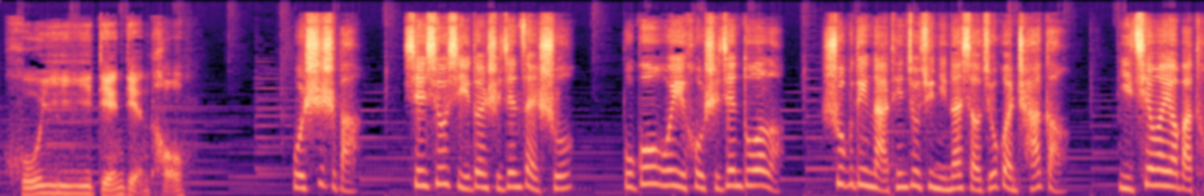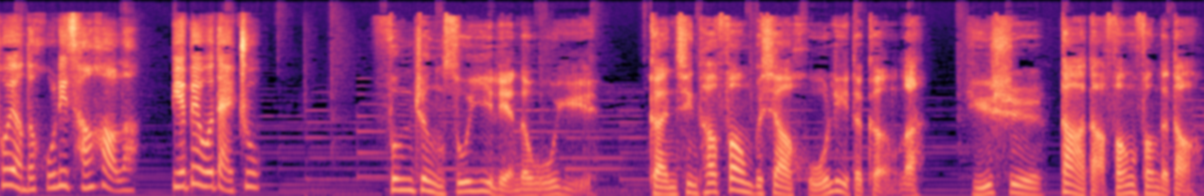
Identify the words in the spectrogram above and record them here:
胡依依点点头：“我试试吧，先休息一段时间再说。不过我以后时间多了，说不定哪天就去你那小酒馆查岗。你千万要把偷养的狐狸藏好了，别被我逮住。”风正苏一脸的无语，感情他放不下狐狸的梗了，于是大大方方的道：“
